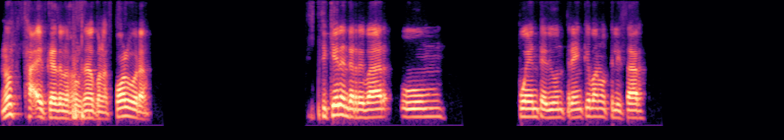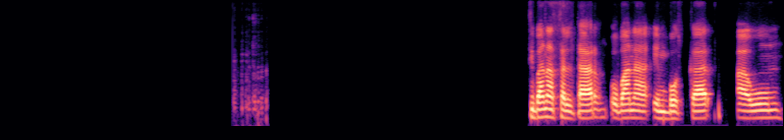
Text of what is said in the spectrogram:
No sabes qué hacen los revolucionarios con las pólvoras. Si quieren derribar un puente de un tren, ¿qué van a utilizar? Si van a asaltar o van a emboscar a un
